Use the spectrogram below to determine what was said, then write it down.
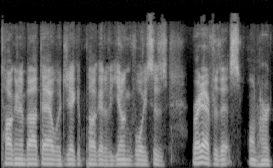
Talking about that with Jacob Puckett of Young Voices right after this on Heard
